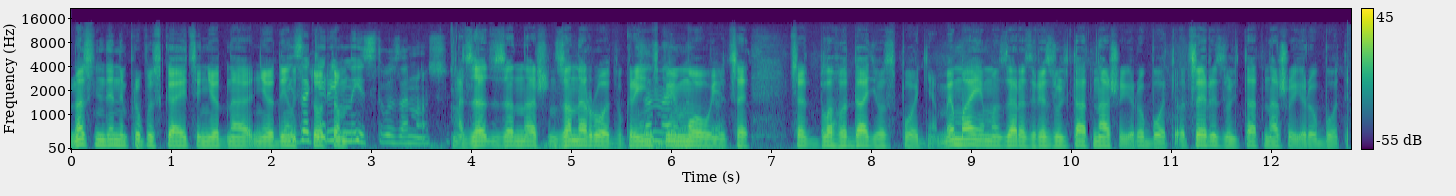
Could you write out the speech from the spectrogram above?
У нас ніде не пропускається ні одна, ні один І за хто там керівництво за наше. за, за наш за народ українською народ, мовою. Це, це благодать Господня. Ми маємо зараз результат нашої роботи. Оце результат нашої роботи.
